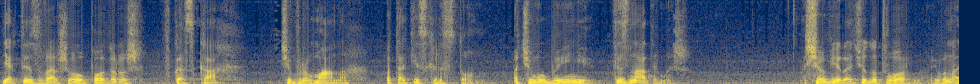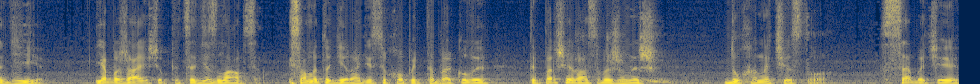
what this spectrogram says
Як ти звершував подорож в казках чи в романах, отак і з Христом. А чому би і ні? Ти знатимеш, що віра чудотворна і вона діє. Я бажаю, щоб ти це дізнався. І саме тоді радість охопить тебе, коли ти перший раз виженеш духа нечистого з себе чи,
